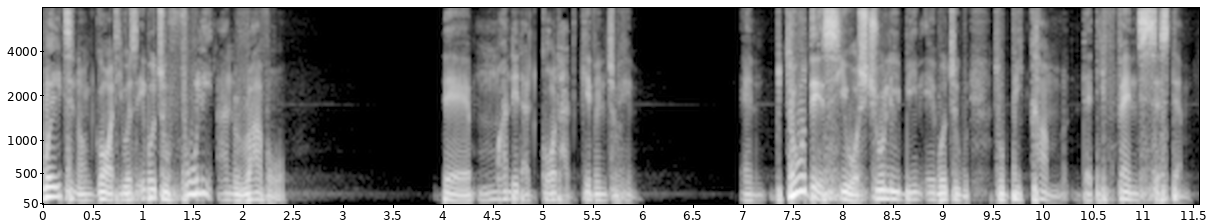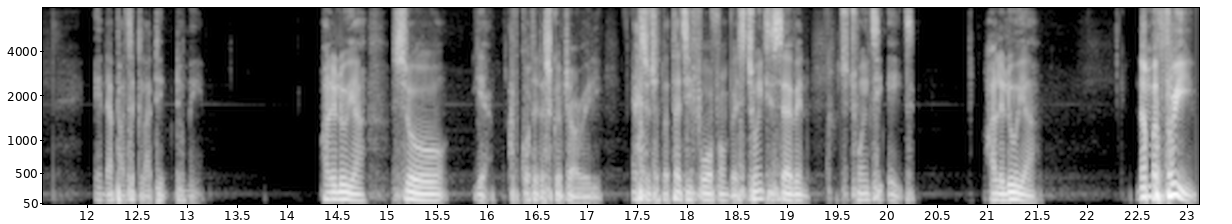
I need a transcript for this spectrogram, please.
waiting on God, he was able to fully unravel the mandate that God had given to him. And through this, he was truly being able to, to become the defense system in that particular domain. Hallelujah. So, yeah, I've quoted the scripture already. Exodus chapter 34 from verse 27 to 28. Hallelujah. Number three,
